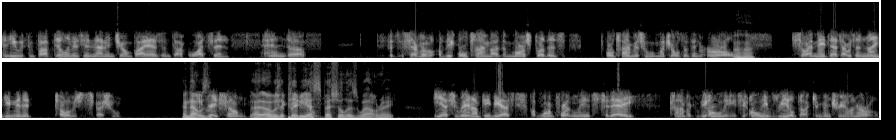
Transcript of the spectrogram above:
and he was and Bob Dylan is in that, and Joan Baez and Doc Watson, and uh, several of the old time uh, the Morris Brothers, old timers who were much older than Earl. Uh-huh. So I made that. That was a 90 minute television special. And that was a great film. Uh, that was a, a PBS film. special as well, right? Yes, it ran on PBS, but more importantly, it's today kind of a, the only, it's the only real documentary on Earl.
